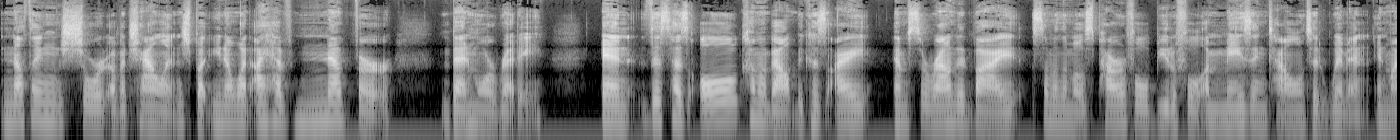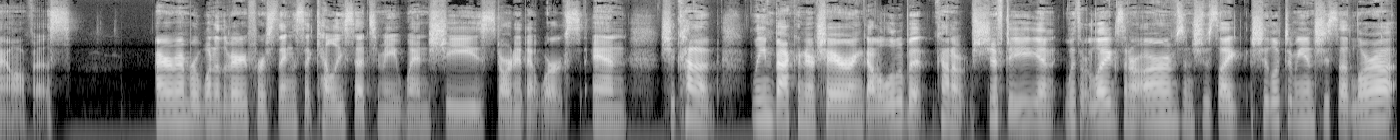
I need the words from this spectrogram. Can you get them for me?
nothing short of a challenge, but you know what? I have never been more ready. And this has all come about because I am surrounded by some of the most powerful, beautiful, amazing, talented women in my office. I remember one of the very first things that Kelly said to me when she started at worx, and she kind of leaned back in her chair and got a little bit kind of shifty and with her legs and her arms, and she was like, she looked at me and she said, "Laura,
